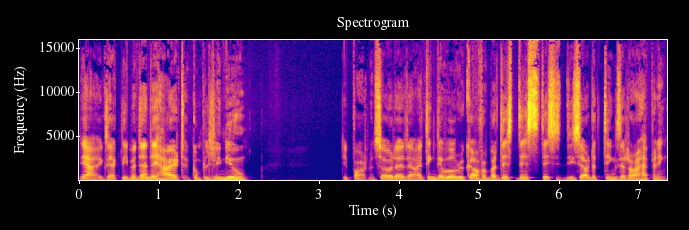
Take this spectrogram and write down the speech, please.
yeah exactly, but then they hired a completely new department. So that I think they will recover. But this this this these are the things that are happening.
